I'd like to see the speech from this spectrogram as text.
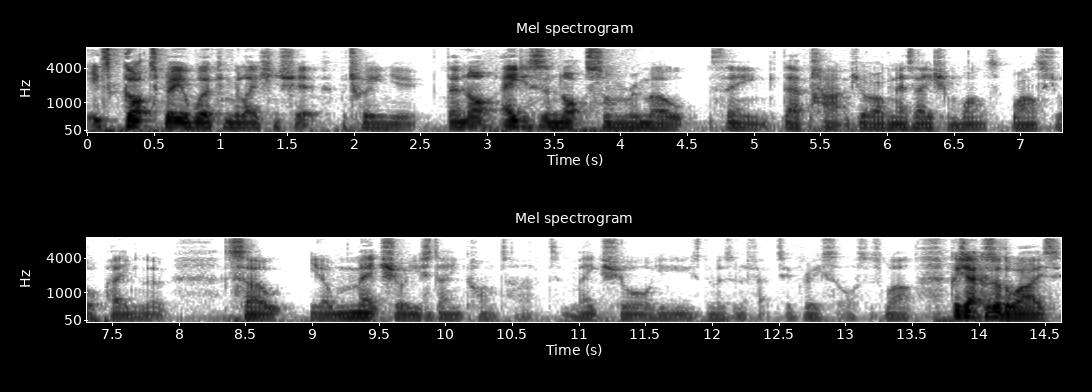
it's got to be a working relationship between you. They're not agencies are not some remote thing. They're part of your organisation whilst whilst you're paying them. So you know, make sure you stay in contact. Make sure you use them as an effective resource as well. Because yeah, because otherwise,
